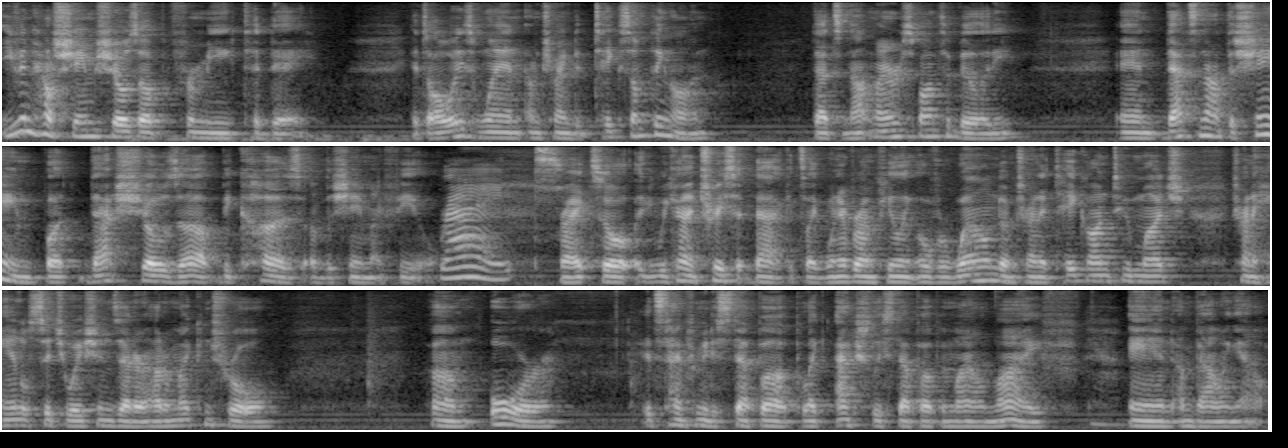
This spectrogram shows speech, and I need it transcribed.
even how shame shows up for me today, it's always when I'm trying to take something on that's not my responsibility. And that's not the shame, but that shows up because of the shame I feel. Right. Right? So we kind of trace it back. It's like whenever I'm feeling overwhelmed, I'm trying to take on too much, trying to handle situations that are out of my control. Um, or it's time for me to step up, like actually step up in my own life, yeah. and I'm bowing out.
